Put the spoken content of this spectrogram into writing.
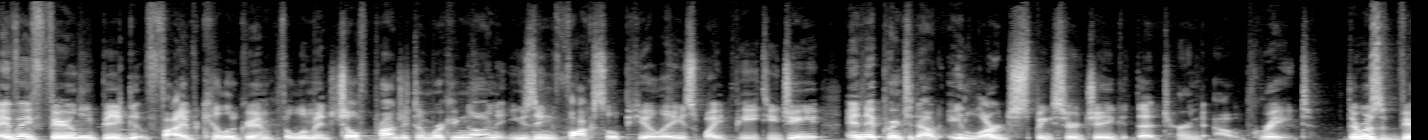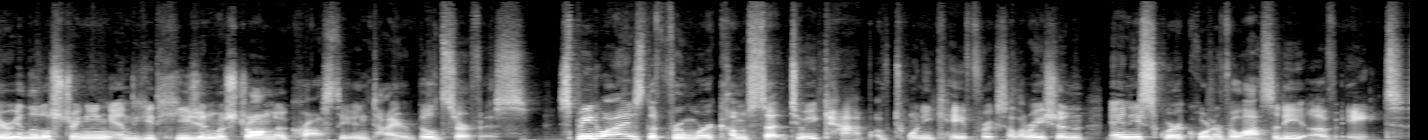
I have a fairly big 5 kilogram filament shelf project I'm working on using Voxel PLA's white PETG, and I printed out a large spacer jig that turned out great. There was very little stringing and the adhesion was strong across the entire build surface. Speed-wise, the firmware comes set to a cap of 20k for acceleration and a square corner velocity of 8.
